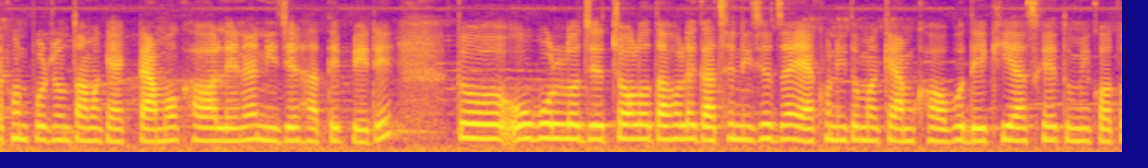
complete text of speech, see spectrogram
এখন পর্যন্ত আমাকে একটা আমও খাওয়ালে না নিজের হাতে পেরে। তো ও বলল যে, চলো তাহলে গাছের নিচে যাই, এখনই তোমাকে আম খাওয়াবো, দেখি আজকে তুমি কত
